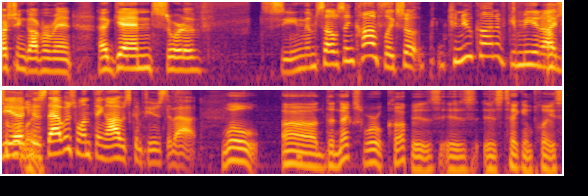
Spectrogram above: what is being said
Russian government again sort of seeing themselves in conflict. So can you kind of give me an idea? Because that was one thing I was confused about. Well, uh, the next World Cup is is is taking place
